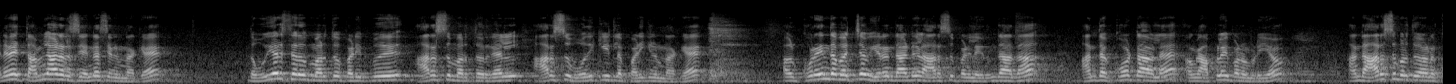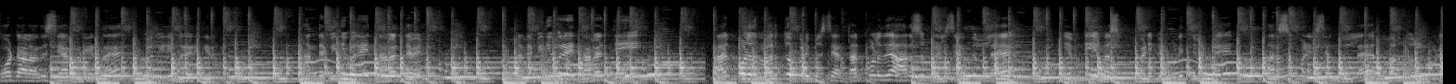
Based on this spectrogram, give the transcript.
எனவே தமிழ்நாடு அரசு என்ன செய்யணும்னாக்க இந்த உயர் சிறப்பு மருத்துவ படிப்பு அரசு மருத்துவர்கள் அரசு ஒதுக்கீட்டில் படிக்கணும்னாக்க அவர் குறைந்தபட்சம் இரண்டு ஆண்டுகள் அரசு பணியில் இருந்தால் தான் அந்த கோட்டாவில் அவங்க அப்ளை பண்ண முடியும். அந்த அரசு மருத்துவரான கோட்டாவில் வந்து சேர முடியுன்ற ஒரு விதிமுறை இருக்கிறது. அந்த விதிமுறையை தளர்த்த வேண்டும். அந்த விதிமுறையை தளர்த்தி தற்பொழுது மருத்துவ படிப்பில் சேர் தற்பொழுது அரசு பள்ளியில் சேர்ந்துள்ள எம்டிஎம்எஸ் படிப்பை முடித்துவிட்டு அரசு பள்ளியில் சேர்ந்துள்ள மருத்துவர்கள் கூட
